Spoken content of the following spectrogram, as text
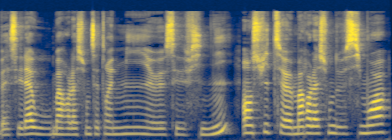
bah, c'est là où ma relation de 7 ans et demi c'est fini. Ensuite, ma relation de 6 mois,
